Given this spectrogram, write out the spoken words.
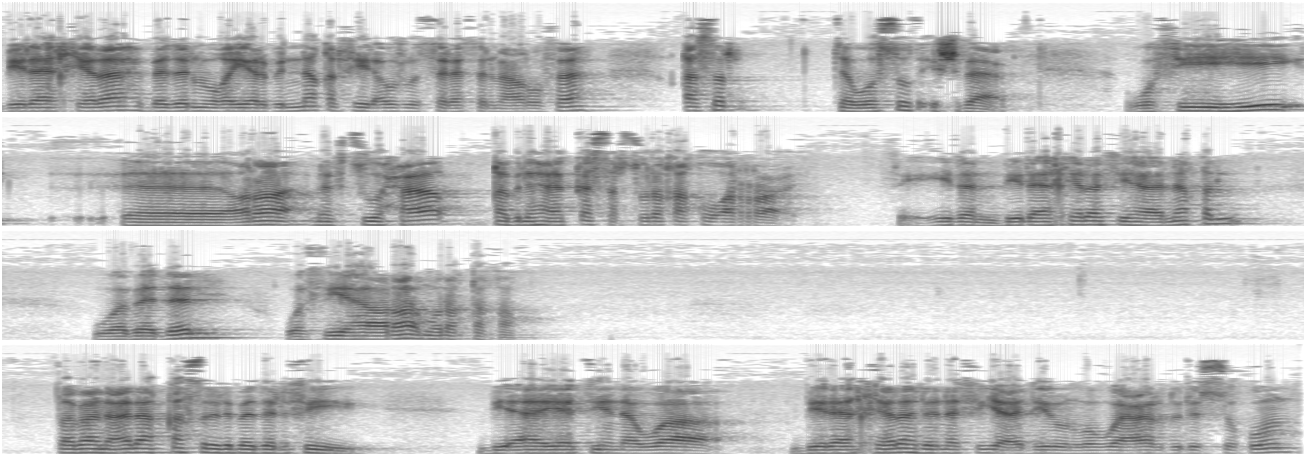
بالآخرة بدل مغير بالنقل في الأوجه الثلاثة المعروفة قصر توسط إشباع. وفيه آه، راء مفتوحة قبلها كسر ترقق الراء. إذا بالآخرة فيها نقل وبدل وفيها راء مرققة. طبعا على قصر البدل فيه بآياتنا وبالآخرة لنا فيه عديل وهو عارض للسكون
